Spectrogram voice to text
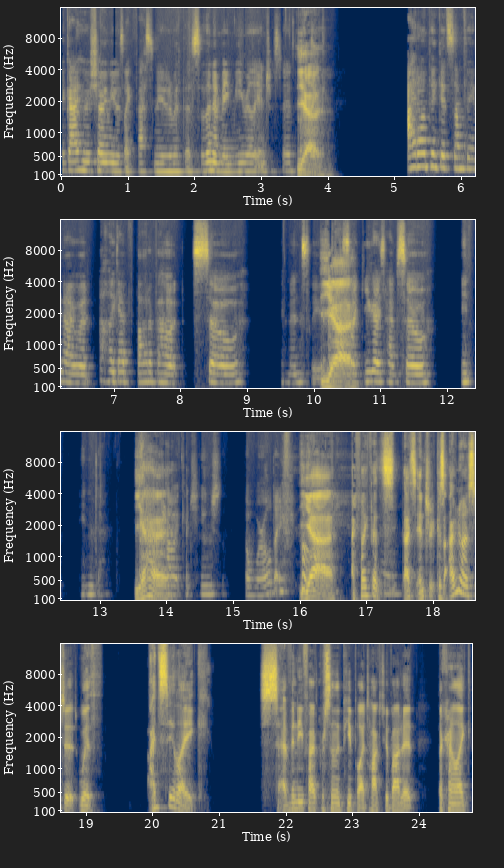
the guy who was showing me was like fascinated with this. So then it made me really interested. But, yeah, like, I don't think it's something I would like. I've thought about so immensely. Yeah. like you guys have so in in depth Yeah, how it could change the world. I feel. yeah. I feel like that's Yeah. that's interesting because I've noticed it with, I'd say like seventy five percent of the people I talk to about it, they're kind of like,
